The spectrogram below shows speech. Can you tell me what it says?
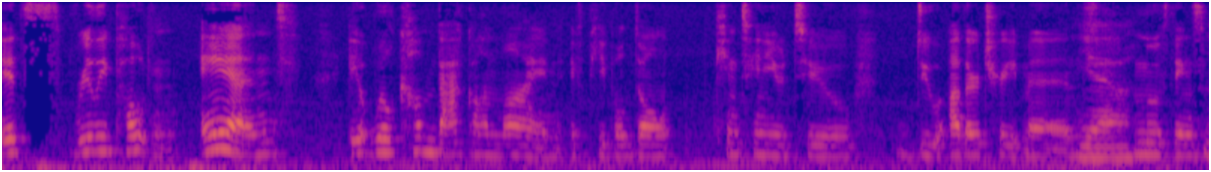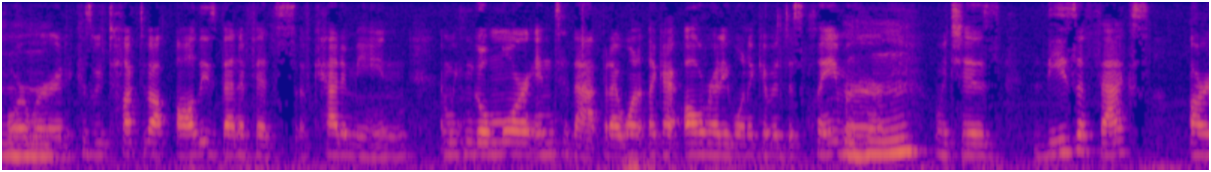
it's really potent, and it will come back online if people don't continue to do other treatments, Yeah. move things Mm-hmm. forward. Because we've talked about all these benefits of ketamine, and we can go more into that. But I want, like, I already want to give a disclaimer, Mm-hmm. which is these effects are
